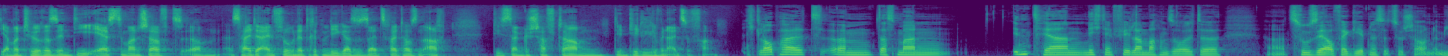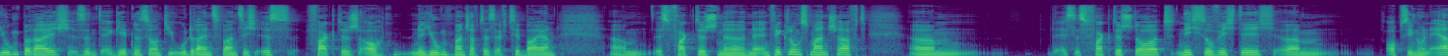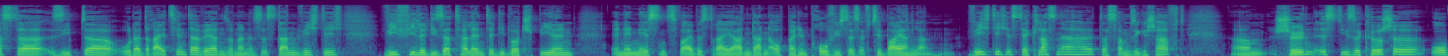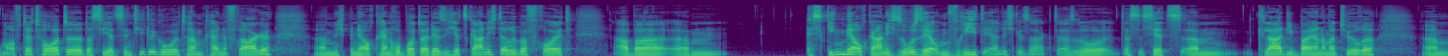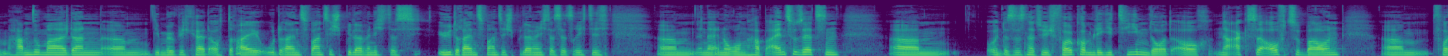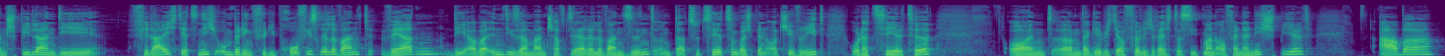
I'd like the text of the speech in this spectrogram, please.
die Amateure sind die erste Mannschaft ähm, seit der Einführung der dritten Liga, also seit 2008, die es dann geschafft haben, den Titelgewinn einzufahren. Ich glaube halt, ähm, dass man intern nicht den Fehler machen sollte, äh, zu sehr auf Ergebnisse zu schauen. Im Jugendbereich sind Ergebnisse und die U23 ist faktisch auch eine Jugendmannschaft des FC Bayern, ähm, ist faktisch eine, eine Entwicklungsmannschaft. Ähm, es ist faktisch dort nicht so wichtig, ähm, ob sie nun Erster, Siebter oder Dreizehnter werden, sondern es ist dann wichtig, wie viele dieser Talente, die dort spielen, in den nächsten zwei bis drei Jahren dann auch bei den Profis des FC Bayern landen. Wichtig ist der Klassenerhalt, das haben sie geschafft. Ähm, schön ist diese Kirsche oben auf der Torte, dass sie jetzt den Titel geholt haben, keine Frage. Ähm, ich bin ja auch kein Roboter, der sich jetzt gar nicht darüber freut, aber ähm, es ging mir auch gar nicht so sehr um Vried, ehrlich gesagt. Also das ist jetzt ähm, klar, die Bayern Amateure ähm, haben nun mal dann ähm, die Möglichkeit, auch drei U23-Spieler, wenn ich das Ü23-Spieler, wenn ich das jetzt richtig ähm, in Erinnerung habe, einzusetzen. Ähm, und es ist natürlich vollkommen legitim, dort auch eine Achse aufzubauen ähm, von Spielern, die vielleicht jetzt nicht unbedingt für die Profis relevant werden, die aber in dieser Mannschaft sehr relevant sind. Und dazu zählt zum Beispiel ein Ochi oder zählte. Und ähm, da gebe ich dir auch völlig recht, das sieht man auch, wenn er nicht spielt. Aber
